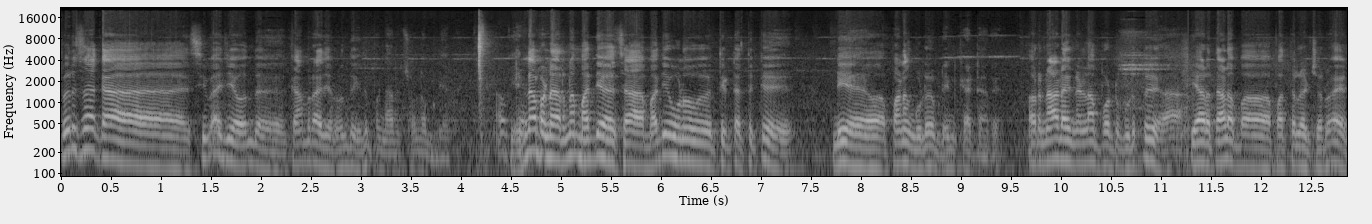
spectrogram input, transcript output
பெருசாக க சிவாஜியை வந்து காமராஜர் வந்து இது பண்ணாருன்னு சொல்ல முடியாது. என்ன பண்ணாருன்னா மதிய ச மதிய உணவு திட்டத்துக்கு நீ பணம் கொடு அப்படின்னு கேட்டார். அவர் நாடகங்கள்லாம் போட்டு கொடுத்து ஏறத்தாழ ப பத்து லட்சம் ரூபாய்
